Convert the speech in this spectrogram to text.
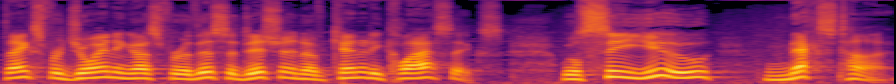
Thanks for joining us for this edition of Kennedy Classics. We'll see you next time.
